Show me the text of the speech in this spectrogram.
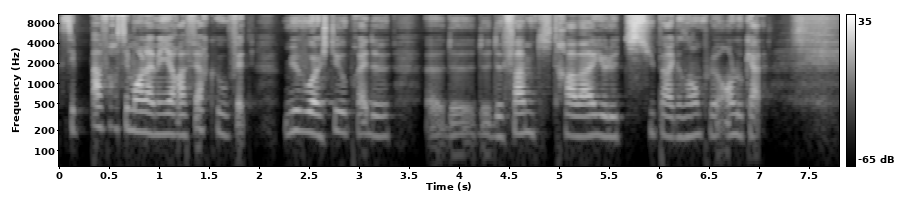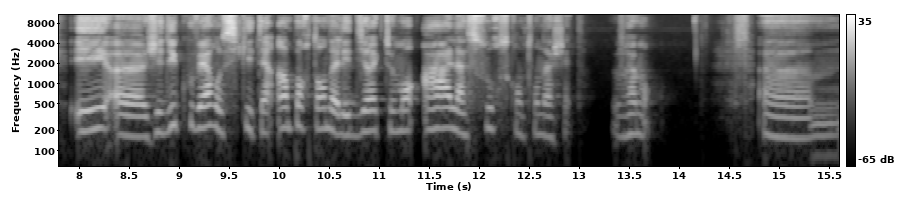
c'est pas forcément la meilleure affaire que vous faites. Mieux vous acheter auprès de femmes qui travaillent le tissu par exemple en local. Et euh, j'ai découvert aussi qu'il était important d'aller directement à la source quand on achète. Vraiment. Euh,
